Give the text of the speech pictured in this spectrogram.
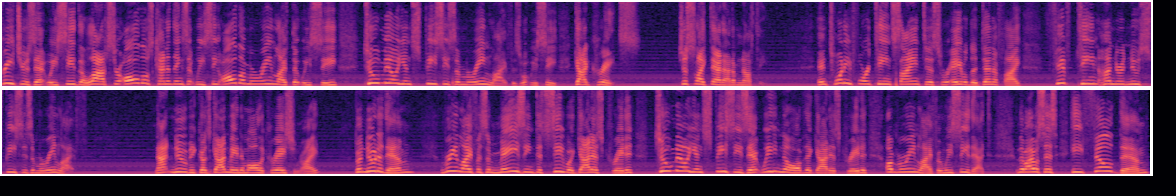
creatures that we see, the lobster, all those kind of things that we see, all the marine life that we see. Two million species of marine life is what we see God creates, just like that out of nothing. In 2014, scientists were able to identify 1,500 new species of marine life. Not new because God made them all a creation, right? But new to them Marine life is amazing to see what God has created. Two million species that we know of that God has created of marine life, and we see that. And the Bible says He filled them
